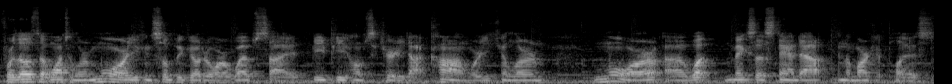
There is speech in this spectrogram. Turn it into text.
For those that want to learn more, you can simply go to our website, bphomesecurity.com, where you can learn more uh, what makes us stand out in the marketplace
